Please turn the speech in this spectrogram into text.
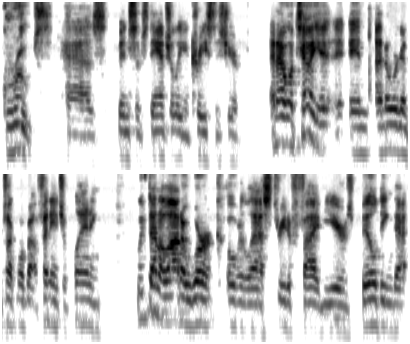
groups has been substantially increased this year. And I will tell you, and I know we're going to talk more about financial planning, we've done a lot of work over the last three to five years building that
